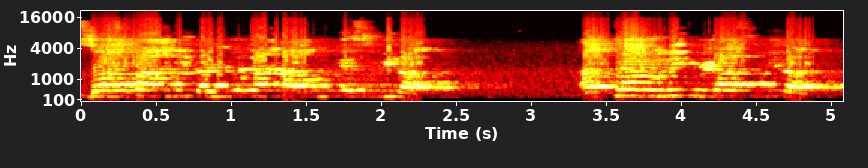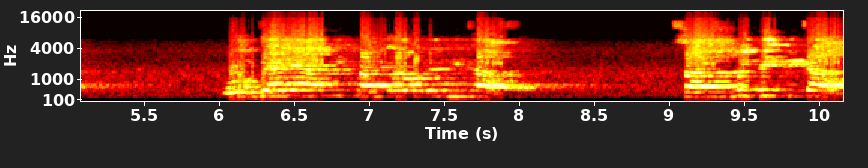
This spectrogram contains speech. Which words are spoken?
स्वस्त आणि दर्जेदार आरोग्य सुविधा. अत्याधुनिक क्रीडा सुविधा. उद्याने आणि विकास सांस्कृतिक विकास.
